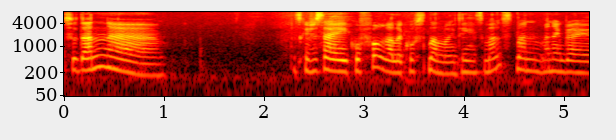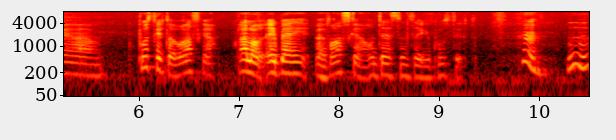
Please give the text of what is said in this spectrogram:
Så den eh, Jeg skal ikke si hvorfor eller hvordan eller noen ting som helst, men, men jeg ble eh, positivt overraska. Eller jeg ble overraska, og det syns jeg er positivt. Mm.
